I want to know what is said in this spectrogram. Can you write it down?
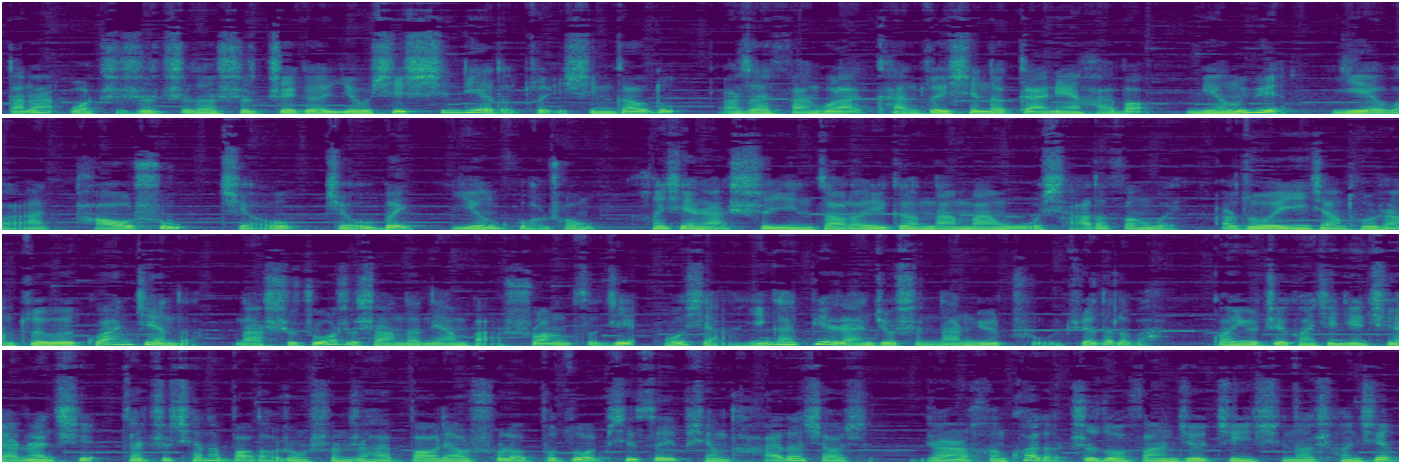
当然，我只是指的是这个游戏系列的最新高度。而再反过来看最新的概念海报，明月、夜晚、桃树、酒、酒杯、萤火虫。很显然是营造了一个浪漫武侠的氛围，而作为印象图上最为关键的，那是桌子上的两把双子剑，我想应该必然就是男女主角的了吧。关于这款《仙剑奇侠传七》，在之前的报道中，甚至还爆料出了不做 PC 平台的消息。然而，很快的制作方就进行了澄清，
